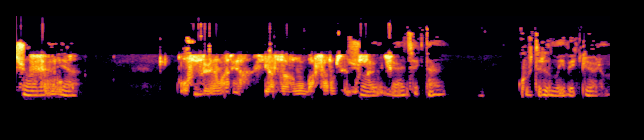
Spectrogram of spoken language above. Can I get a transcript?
Şu an var ya. O suyun var ya. Yarrağımı basarım senin Şu an gerçekten kurtarılmayı bekliyorum.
